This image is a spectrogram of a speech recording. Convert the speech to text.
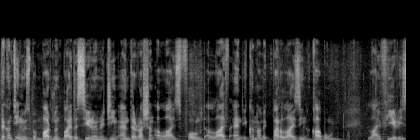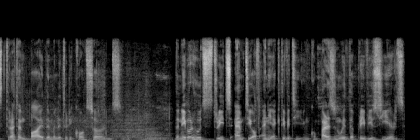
The continuous bombardment by the Syrian regime and the Russian allies formed a life and economic paralysis in Qaboun. Life here is threatened by the military concerns. The neighborhood streets empty of any activity in comparison with the previous years.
